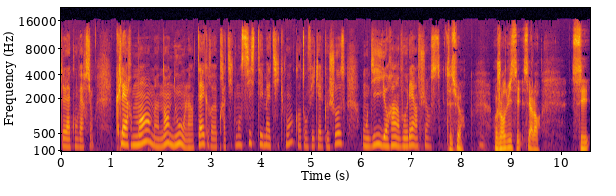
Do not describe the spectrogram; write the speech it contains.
de la conversion. Clairement, maintenant, nous, on l'intègre pratiquement systématiquement quand on fait quelque chose. On dit il y aura un volet influence. C'est sûr. Aujourd'hui, c'est alors c'est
